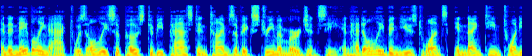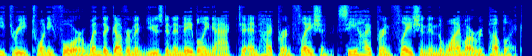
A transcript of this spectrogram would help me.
An Enabling Act was only supposed to be passed in times of extreme emergency and had only been used once, in 1923–24 when the government used an Enabling Act to end hyperinflation see hyperinflation in the Weimar Republic.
